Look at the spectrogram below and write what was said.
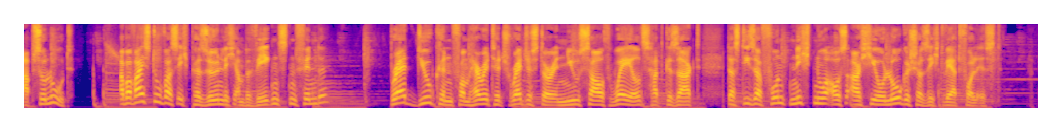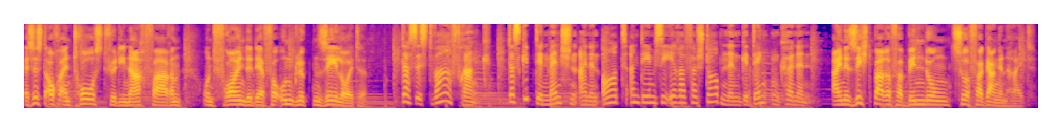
Absolut. Aber weißt du, was ich persönlich am bewegendsten finde? Brad Dukin vom Heritage Register in New South Wales hat gesagt, dass dieser Fund nicht nur aus archäologischer Sicht wertvoll ist. Es ist auch ein Trost für die Nachfahren und Freunde der verunglückten Seeleute. Das ist wahr, Frank. Das gibt den Menschen einen Ort, an dem sie ihrer Verstorbenen gedenken können. Eine sichtbare Verbindung zur Vergangenheit.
